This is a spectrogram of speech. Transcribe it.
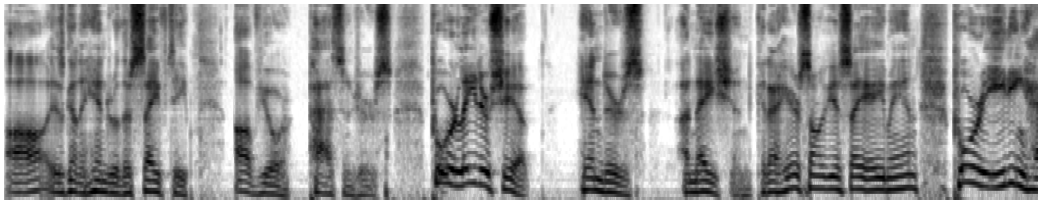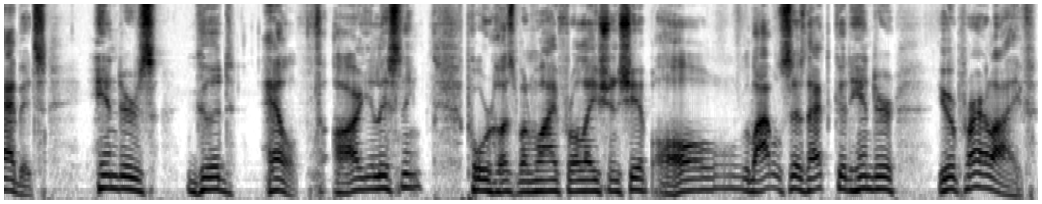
all is going to hinder the safety of your passengers. Poor leadership hinders a nation. Can I hear some of you say amen? Poor eating habits hinders good health. Are you listening? Poor husband wife relationship. All the Bible says that could hinder your prayer life.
